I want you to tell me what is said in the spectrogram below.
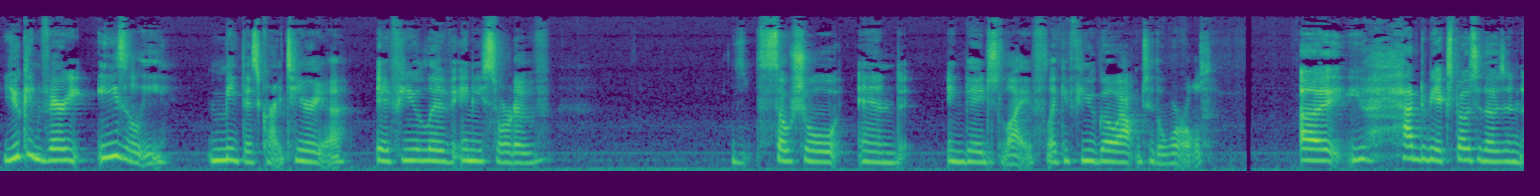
you can very easily meet this criteria if you live any sort of social and engaged life, like if you go out into the world, uh, you have to be exposed to those in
